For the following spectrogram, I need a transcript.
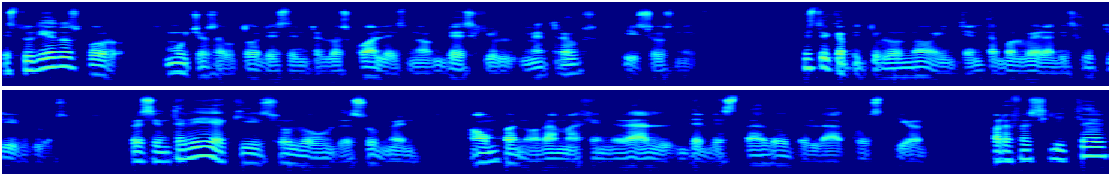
estudiados por muchos autores, entre los cuales Nordesquieu, Metraux y Susnik. Este capítulo no intenta volver a discutirlos. Presentaré aquí solo un resumen a un panorama general del estado de la cuestión, para facilitar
